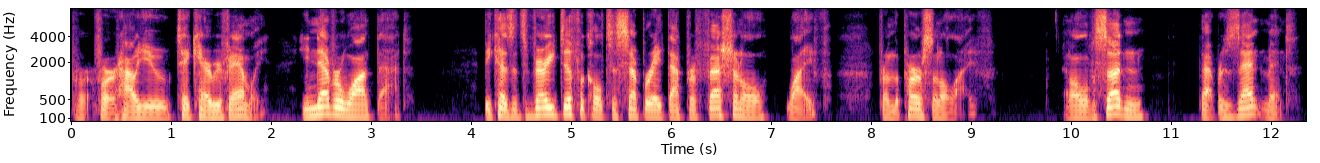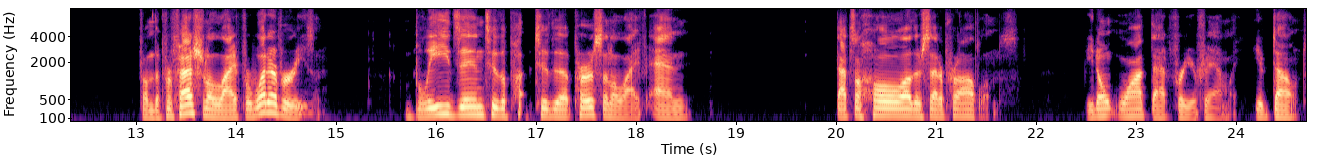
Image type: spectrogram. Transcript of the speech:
for, for how you take care of your family. You never want that because it's very difficult to separate that professional life from the personal life. And all of a sudden that resentment from the professional life for whatever reason bleeds into the to the personal life and that's a whole other set of problems. You don't want that for your family. You don't.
